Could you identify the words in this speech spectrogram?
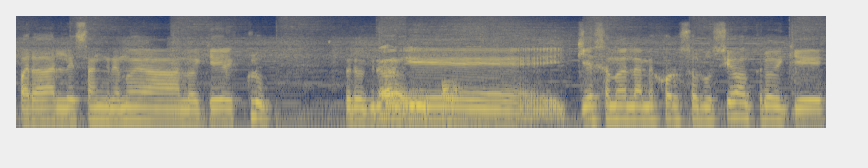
para darle sangre nueva a lo que es el club. Pero creo que, que, esa no es la mejor solución. Creo que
